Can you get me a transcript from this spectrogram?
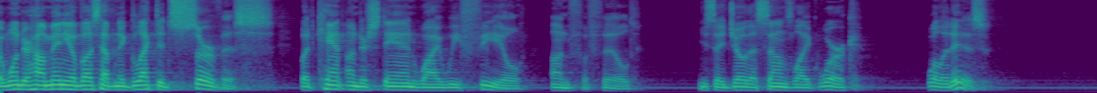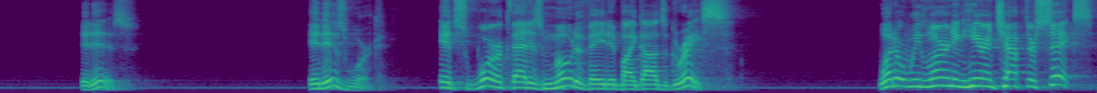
wonder how many of us have neglected service but can't understand why we feel unfulfilled. You say, Joe, that sounds like work. Well, it is. It is. It is work. It's work that is motivated by God's grace. What are we learning here in chapter 6?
